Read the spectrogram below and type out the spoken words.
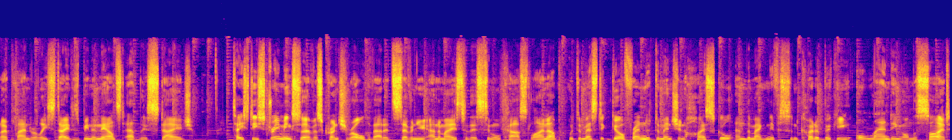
No planned release date has been announced at this stage. Tasty streaming service Crunchyroll have added seven new animes to their simulcast lineup, with Domestic Girlfriend, Dimension High School, and The Magnificent Kotobuki all landing on the site.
